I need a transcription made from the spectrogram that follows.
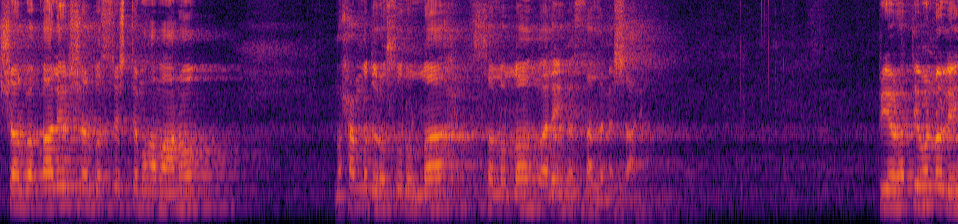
সর্বকালের সর্বশ্রেষ্ঠ মহামানব মোহাম্মদ রসুল্লাহ সাল্লাহ আলহিহাসাল্লামের শাহ। প্রিয় ভাতৃমণ্ডলী,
